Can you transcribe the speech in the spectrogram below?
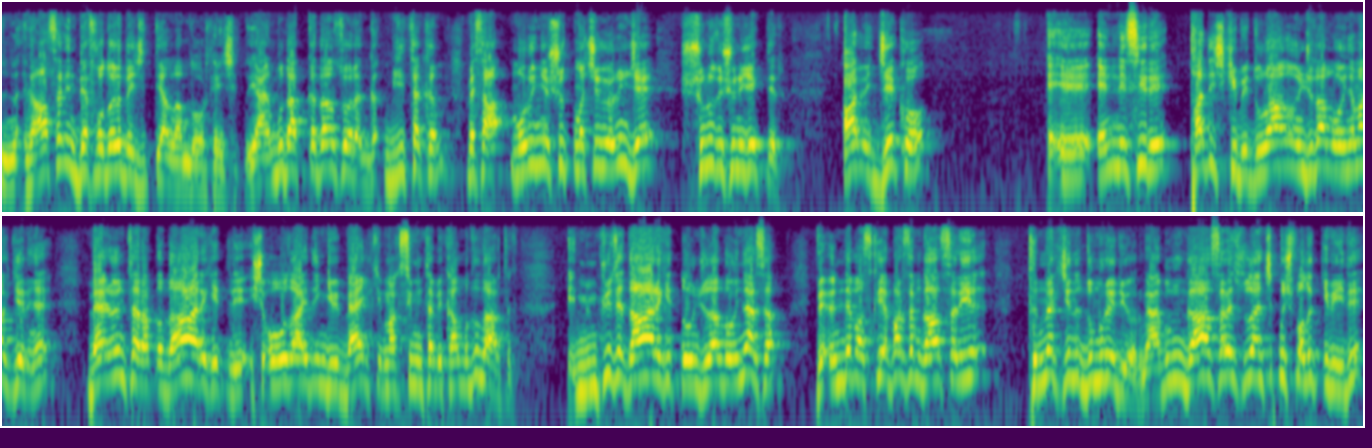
Galatasaray'ın defoları da ciddi anlamda ortaya çıktı. Yani bu dakikadan sonra bir takım mesela Mourinho şut maçı görünce şunu düşünecektir. Abi Ceko e, e, Ennesiri, Tadiç gibi durağan oyuncularla oynamak yerine ben ön tarafta daha hareketli işte Oğuz Aydın gibi belki Maksim'in tabii kalmadı da artık. E, mümkünse daha hareketli oyuncularla oynarsam ve önde baskı yaparsam Galatasaray'ı tırnak içinde dumur ediyorum. Yani bugün Galatasaray sudan çıkmış balık gibiydi.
